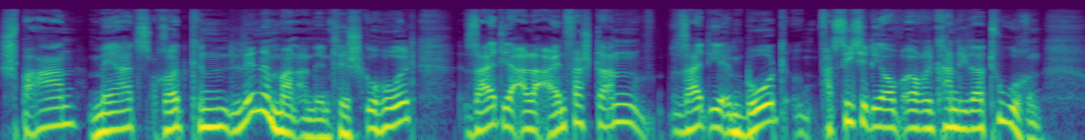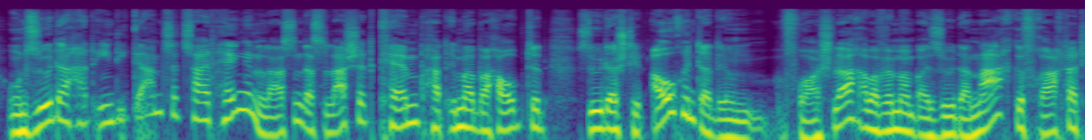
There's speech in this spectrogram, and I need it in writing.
Spahn, Merz, Röttgen, Linnemann an den Tisch geholt. Seid ihr alle einverstanden? Seid ihr im Boot? Verzichtet ihr auf eure Kandidaturen? Und Söder hat ihn die ganze Zeit hängen lassen. Das Laschet-Camp hat immer behauptet, Söder steht auch hinter dem Vorschlag. Aber wenn man bei Söder nachgefragt hat,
